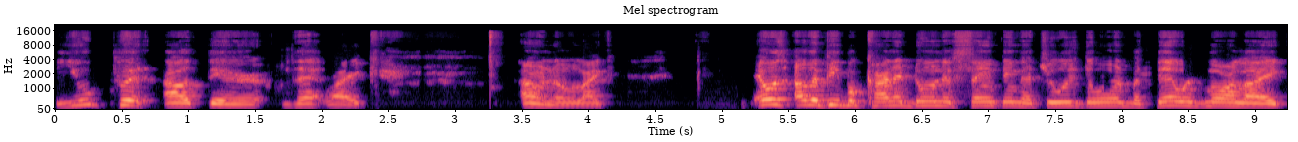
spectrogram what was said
you put out there that like I don't know, like it was other people kind of doing the same thing that you was doing, but there was more like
